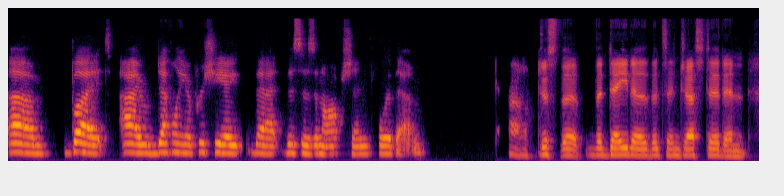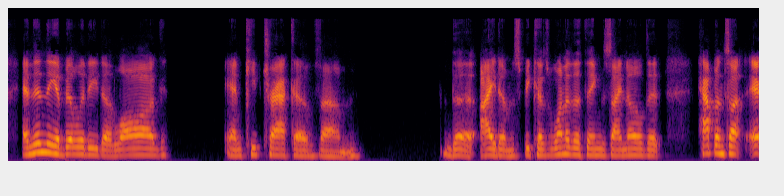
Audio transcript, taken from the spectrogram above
Um, but I definitely appreciate that this is an option for them. Just the the data that's ingested and and then the ability to log and keep track of um, the items because one of the things I know that happens on eh,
